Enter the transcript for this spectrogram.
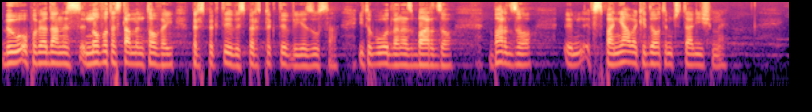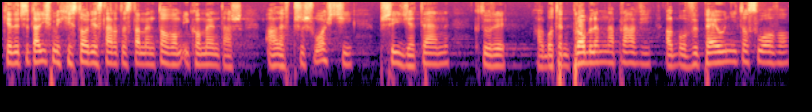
były opowiadane z nowotestamentowej perspektywy, z perspektywy Jezusa. I to było dla nas bardzo, bardzo wspaniałe, kiedy o tym czytaliśmy. Kiedy czytaliśmy historię starotestamentową i komentarz, ale w przyszłości przyjdzie ten, który albo ten problem naprawi, albo wypełni to słowo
